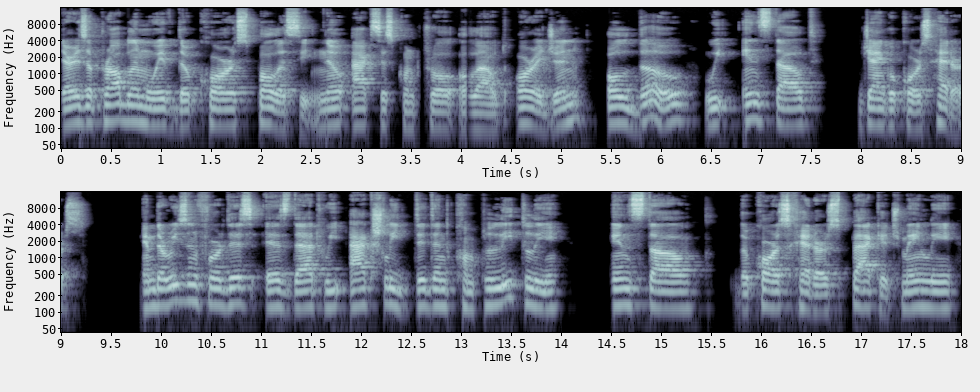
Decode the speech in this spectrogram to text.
there is a problem with the CORS policy, no access control allowed origin, although we installed Django CORS headers. And the reason for this is that we actually didn't completely install the CORS headers package. Mainly,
